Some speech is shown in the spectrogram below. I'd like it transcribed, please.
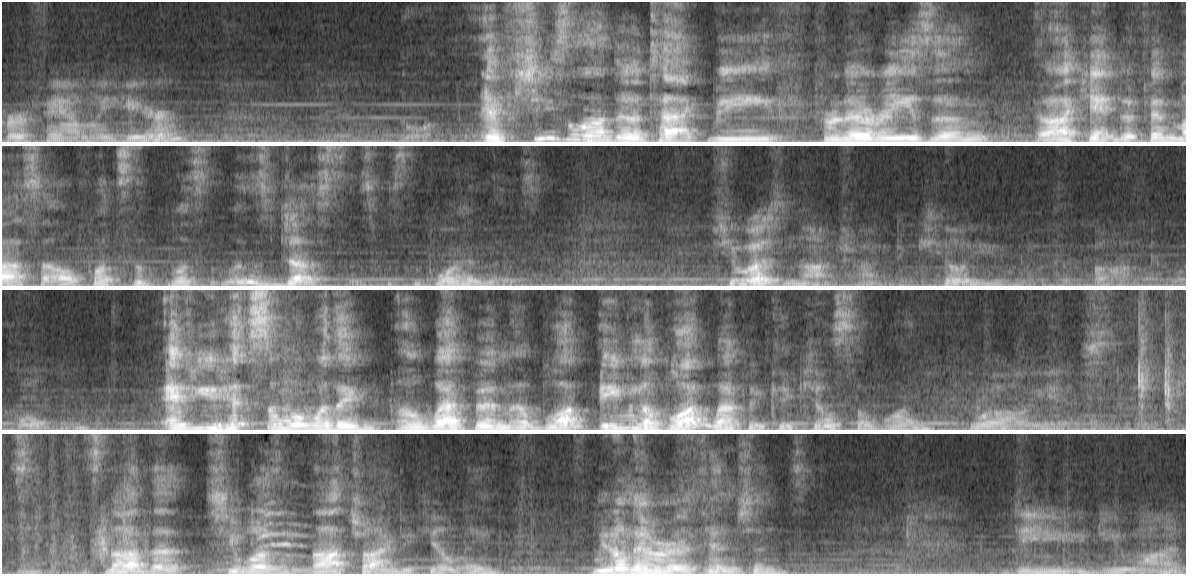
her family here? If she's allowed to attack me for no reason and I can't defend myself, what's the what's what is justice? What's the point of this? She was not trying to kill you with the bottle. If you hit someone with a, a weapon, a blunt, even a blunt weapon could kill someone. Well, yes. It's not that she wasn't not trying to kill me. We don't have her intentions. Do you do you want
